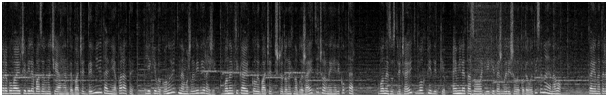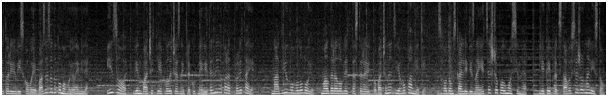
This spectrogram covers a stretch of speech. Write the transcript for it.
Перебуваючи біля бази вночі, агенти бачать дивні літальні апарати, які виконують неможливі віражі. Вони втікають, коли бачать, що до них наближається чорний гелікоптер. Вони зустрічають двох підлітків Еміля та Зоо, які теж вирішили подивитися на НЛО. Кає на територію військової бази за допомогою Еміля. І Зоо він бачить, як величезний трикутний літальний апарат пролітає. Над його головою Малдера ловлять та стирають побачене з його пам'яті. Згодом Скаллі дізнається, що Пол Моссінгер, який представився журналістом,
